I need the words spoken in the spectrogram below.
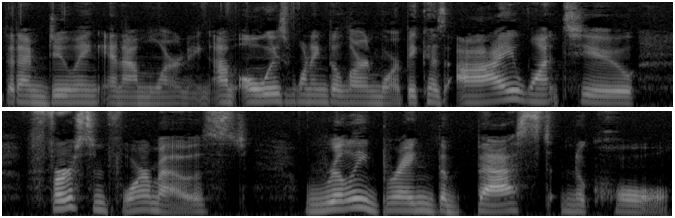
that I'm doing and I'm learning. I'm always wanting to learn more because I want to, first and foremost, really bring the best Nicole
